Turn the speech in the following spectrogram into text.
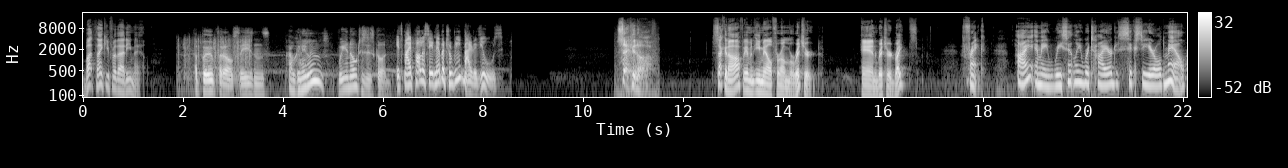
But thank you for that email. A boob for all seasons. How can he lose? Well, you notice is good. It's my policy never to read my reviews. Second off. Second off, we have an email from Richard. And Richard writes Frank, I am a recently retired 60 year old male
